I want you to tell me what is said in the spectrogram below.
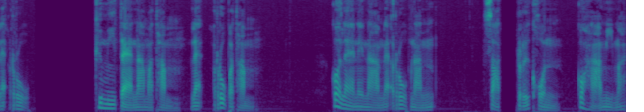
และรูป คือมีแต่นามธรรมและรูปธรรม ก็แลในนามและรูปนั้น สัตว์หรือคนก็หามีไม่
